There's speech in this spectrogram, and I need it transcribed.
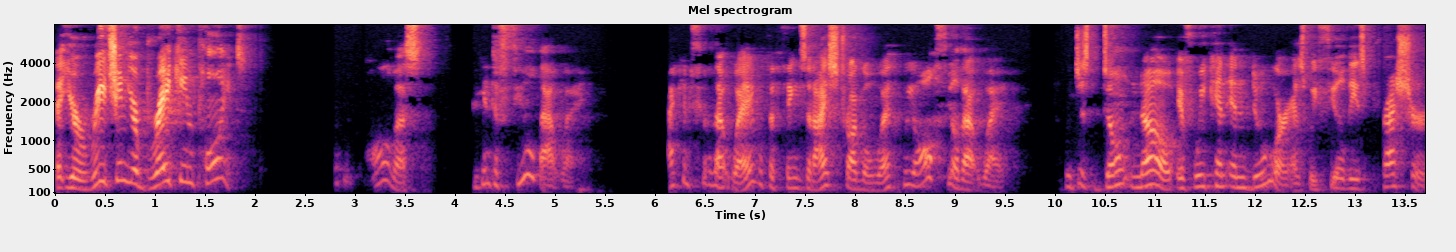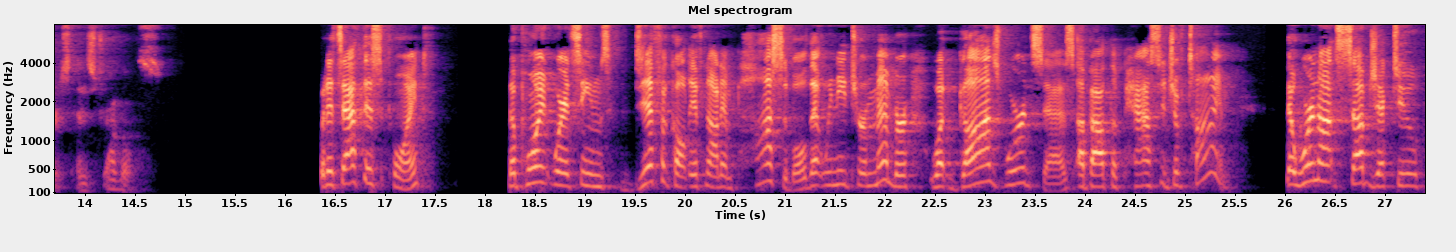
that you're reaching your breaking point. All of us begin to feel that way. I can feel that way with the things that I struggle with. We all feel that way. We just don't know if we can endure as we feel these pressures and struggles. But it's at this point the point where it seems difficult, if not impossible, that we need to remember what God's word says about the passage of time. That we're not subject to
